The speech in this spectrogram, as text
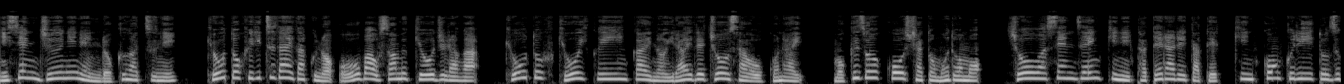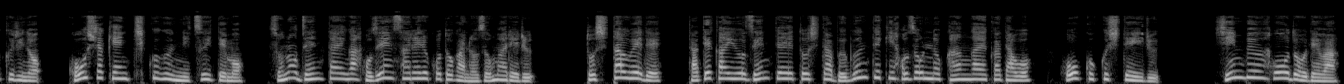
2012年6月に、京都府立大学の大場治教授らが、京都府教育委員会の依頼で調査を行い、木造校舎ともども、昭和戦前期に建てられた鉄筋コンクリート造りの校舎建築群についても、その全体が保全されることが望まれる。とした上で、建て替えを前提とした部分的保存の考え方を報告している。新聞報道では、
